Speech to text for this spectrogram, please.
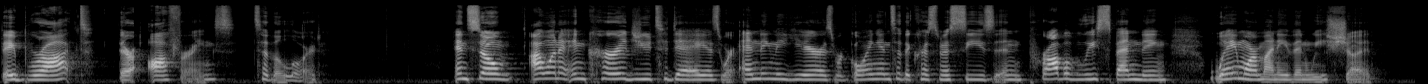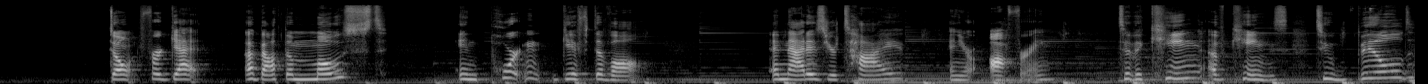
They brought their offerings to the Lord. And so I want to encourage you today as we're ending the year, as we're going into the Christmas season, probably spending way more money than we should. Don't forget about the most important gift of all, and that is your tithe and your offering to the King of Kings to build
